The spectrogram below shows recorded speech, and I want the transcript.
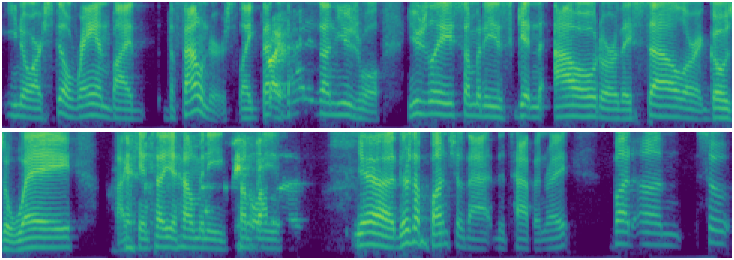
you know are still ran by the founders. Like that right. that is unusual. Usually somebody's getting out or they sell or it goes away. I can't tell you how many companies yeah there's a bunch of that that's happened right? But um so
